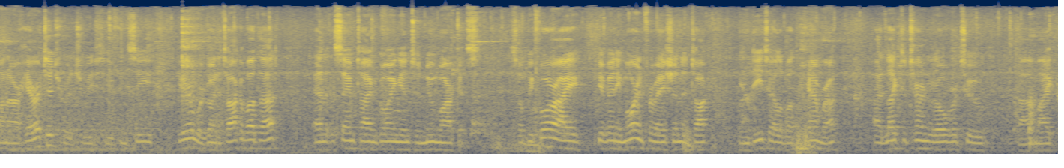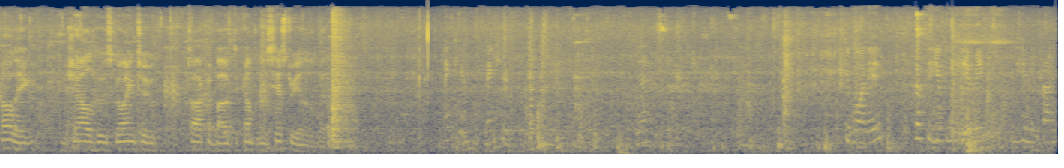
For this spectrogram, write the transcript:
on our heritage, which we, you can see here. We're going to talk about that, and at the same time going into new markets. So before I give any more information and talk in detail about the camera, I'd like to turn it over to uh, my colleague, Michelle, who's going to talk about the company's history a little bit. Thank you. Thank you. Yes. Good morning. Hopefully you can hear me. Can hear me fine?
